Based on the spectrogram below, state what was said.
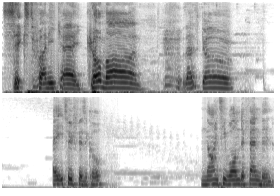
Six twenty k. Come on, let's go. Eighty two physical. Ninety one defending.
